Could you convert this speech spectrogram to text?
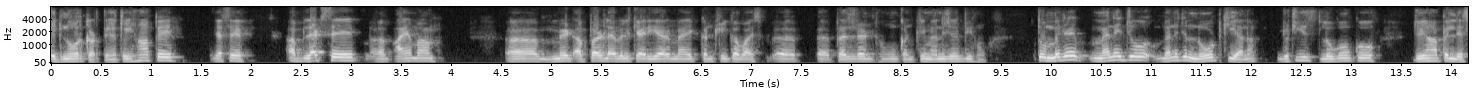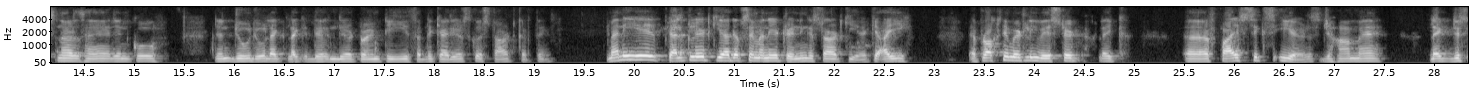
اگنور کرتے ہیں۔ تو یہاں پہ جیسے اب let's say I am mid upper level career میں ایک کنٹری کا وائس پریزیڈنٹ ہوں کنٹری مینیجر بھی ہوں۔ تو مجھے میں نے جو، میں نے جو نوٹ کیا نا، جو چیز لوگوں کو، جو یہاں پہ لسنرز ہیں، جن کو جو جو لائک لائک ٹوینٹی اپنے کیریئرس کو اسٹارٹ کرتے ہیں۔ میں نے یہ کیلکولیٹ کیا جب سے میں نے یہ ٹریننگ اسٹارٹ کی ہے کہ I approximately wasted like five six years جہاں میں لائک جس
